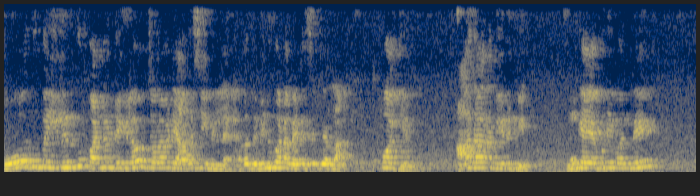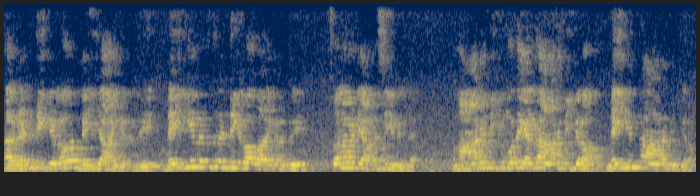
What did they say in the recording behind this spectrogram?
கோதுமையிலிருந்து பன்னெண்டு கிலோன்னு சொல்ல வேண்டிய அவசியம் இல்லை. அப்போ இந்த மினுகோ நம்ம என்ன செஞ்சிடலாம்? ஓகே ஆதாரம் இருக்கு. இங்கே எப்படி வந்து ரெண்டு கிலோ நெய் ஆகிறது. நெய்யிலிருந்து ரெண்டு கிலோ ஆகிறது. சொல்ல வேண்டிய அவசியம் இல்லை. நம்ம ஆரம்பிக்கும் போதே எதை ஆரம்பிக்கிறோம்? நெய்யின்னு தான் ஆரம்பிக்கிறோம்.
